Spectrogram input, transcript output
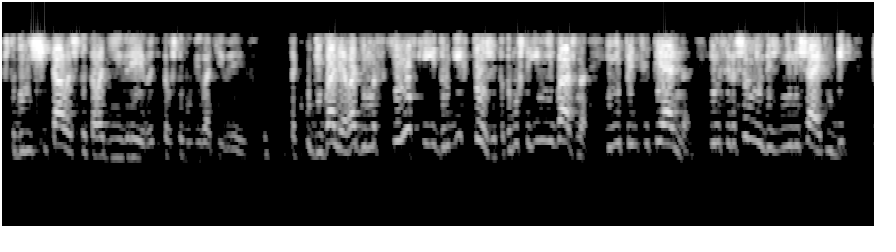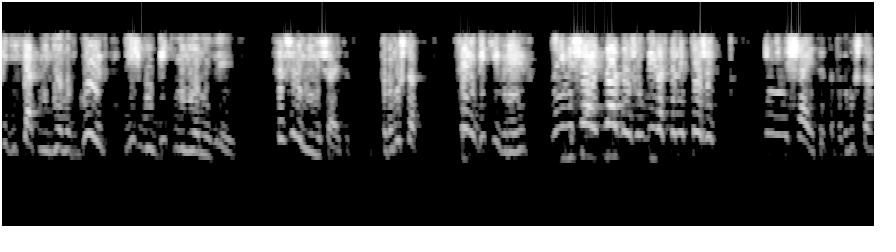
чтобы не считалось, что это ради евреев, ради того, чтобы убивать евреев так убивали ради маскировки и других тоже, потому что им не важно и не принципиально. Им совершенно не, мешает убить 50 миллионов гоев, лишь бы убить миллион евреев. Совершенно не мешает это. Потому что цель убить евреев, но не мешает, ладно, уже убили остальных тоже. Им не мешает это, потому что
